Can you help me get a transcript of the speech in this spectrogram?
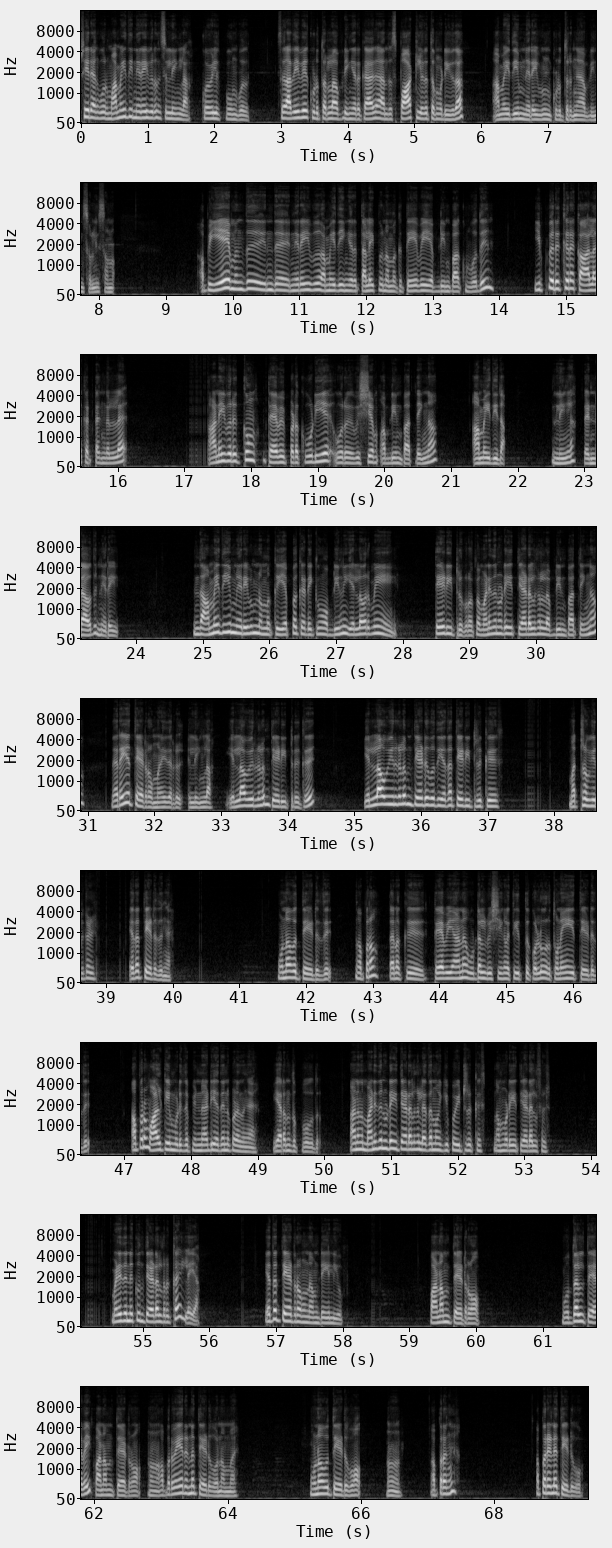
சரி அங்கே ஒரு அமைதி நிறைவு இருந்துச்சு இல்லைங்களா? கோவிலுக்கு போகும்போது. சரி அதையவே கொடுத்துடலாம் அப்படிங்கிறக்காக அந்த ஸ்பாட்டில் எடுத்த முடிவு தான். அமைதியும் நிறைவும் கொடுத்துருங்க அப்படின்னு சொல்லி சொன்னோம். அப்போ ஏன் வந்து இந்த நிறைவு அமைதிங்கிற தலைப்பு நமக்கு தேவை அப்படின்னு பார்க்கும்போது இப்போ இருக்கிற காலகட்டங்களில் அனைவருக்கும் தேவைப்படக்கூடிய ஒரு விஷயம் அப்படின்னு பார்த்தீங்கன்னா அமைதி தான் இல்லைங்களா? ரெண்டாவது நிறைவு. இந்த அமைதியும் நிறைவும் நமக்கு எப்போ கிடைக்கும் அப்படின்னு எல்லோருமே தேடிட்டுருக்குறோம் இப்போ மனிதனுடைய தேடல்கள் அப்படின்னு பார்த்தீங்கன்னா நிறைய தேடுறோம் மனிதர்கள் இல்லைங்களா? எல்லா உயிர்களும் தேடிட்டுருக்கு எல்லா உயிர்களும் தேடுவது எதை தேடிட்டுருக்கு மற்ற உயிர்கள் எதை தேடுதுங்க? உணவு தேடுது. அப்புறம் தனக்கு தேவையான உடல் விஷயங்களை தீர்த்துக்கொள்ள ஒரு துணையை தேடுது. அப்புறம் வாழ்க்கை முடிந்த பின்னாடி எது என்ன பண்ணுதுங்க? இறந்து போகுது. ஆனால் அந்த மனிதனுடைய தேடல்கள் எதை நோக்கி போயிட்டுருக்கு? நம்முடைய தேடல்கள். மனிதனுக்கும் தேடல் இருக்கா? இல்லையா? எதை தேடுறோம் நம்ம டெய்லியும்? பணம் தேடுறோம். முதல் தேவை பணம் தேடுறோம். ம், அப்புறம் வேறு என்ன தேடுவோம் நம்ம? உணவு தேடுவோம். ம் அப்புறங்க? அப்புறம் என்ன தேடுவோம்?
